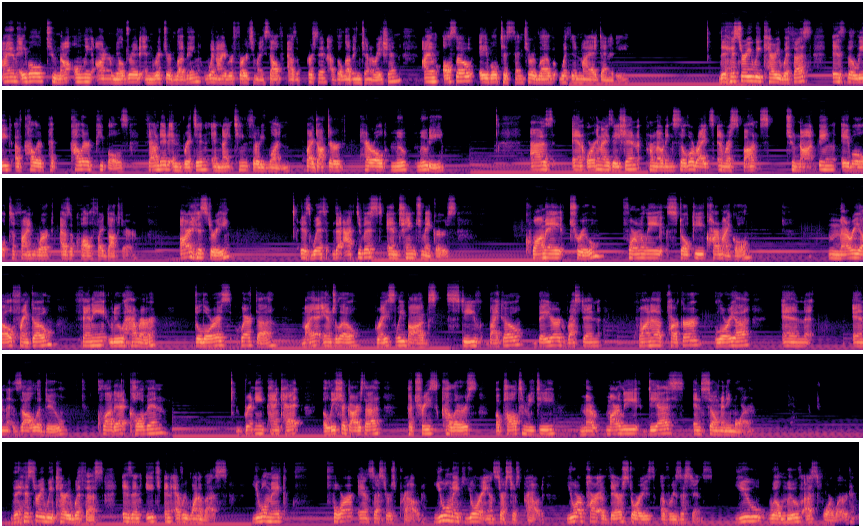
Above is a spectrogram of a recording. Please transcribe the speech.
I am able to not only honor Mildred and Richard Loving when I refer to myself as a person of the Loving generation, I am also able to center love within my identity. The history we carry with us is the League of Colored, Pe- Colored Peoples, founded in Britain in 1931 by Dr. Harold Mo- Moody as an organization promoting civil rights in response to not being able to find work as a qualified doctor. Our history is with the activists and changemakers Kwame Ture, formerly Stokely Carmichael, Marielle Franco, Fannie Lou Hamer, Dolores Huerta, Maya Angelou, Grace Lee Boggs, Steve Biko, Bayard Rustin, Quanah Parker, Gloria, and and Zaladu, Claudette Colvin, Brittany Packnett, Alicia Garza, Patrice Cullors, Opal Tometi, Mar- Marley Dias, and so many more. The history we carry with us is in each and every one of us. You will make four ancestors proud. You will make your ancestors proud. You are part of their stories of resistance. You will move us forward.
